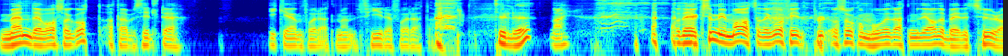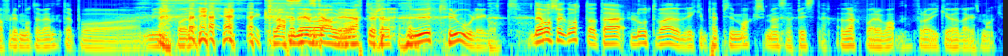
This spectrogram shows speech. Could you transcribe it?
men det var så godt at jeg bestilte ikke én forrett, men fire forretter. Tuller du? Nei. Og det er jo ikke så mye mat, så det går fint. Og så kom hovedretten, men de andre ble litt sur da, for de måtte vente på uh, mine forretter. Men det var rett og slett utrolig godt. Det var så godt at jeg lot være å drikke Pepsi Max mens jeg spiste. Jeg drakk bare vann for å ikke ødelegge smaken.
